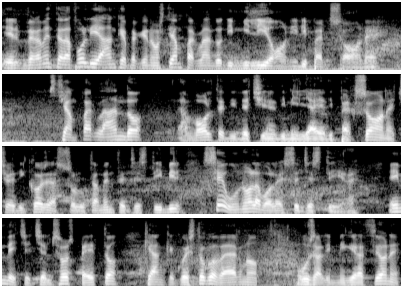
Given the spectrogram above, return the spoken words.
è veramente la follia anche perché non stiamo parlando di milioni di persone, stiamo parlando a volte di decine di migliaia di persone, cioè di cose assolutamente gestibili se uno la volesse gestire. E invece c'è il sospetto che anche questo governo usa l'immigrazione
